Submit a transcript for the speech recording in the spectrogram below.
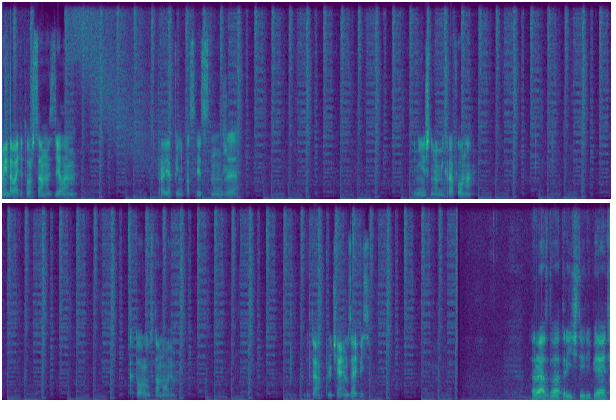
Ну и давайте то же самое сделаем. Проверка непосредственно уже внешнего микрофона. Который установим. Итак, включаем запись. Раз, два, три, четыре, пять.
